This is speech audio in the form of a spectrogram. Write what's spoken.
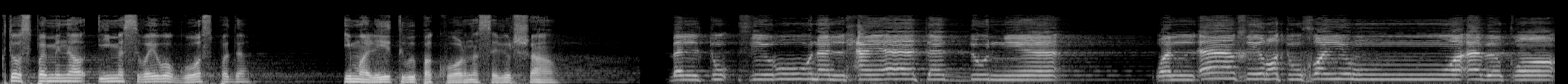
кто вспоминал имя своего Господа и молитвы покорно совершал. بل تؤثرون الحياة الدنيا والآخرة خير وأبقى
